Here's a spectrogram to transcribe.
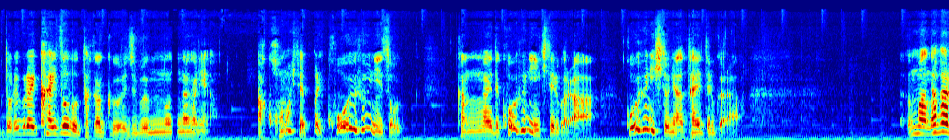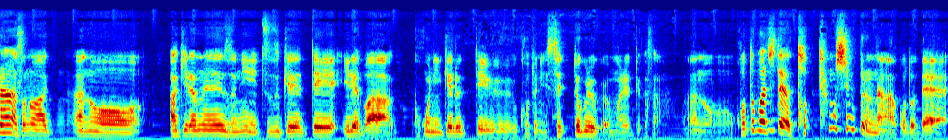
どれぐらい解像度高く自分の中にあこの人やっぱりこういうふうにそう考えてこういうふうに生きてるからこういうふうに人に与えてるから。まあだからそのあの諦めずに続けていればここに行けるっていうことに説得力が生まれるっていうかさ。あの言葉自体はとってもシンプルなことで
